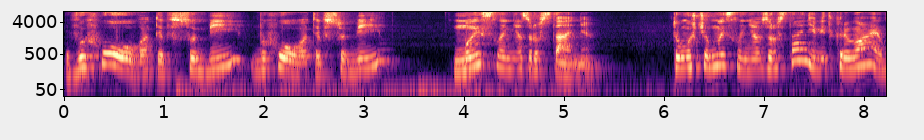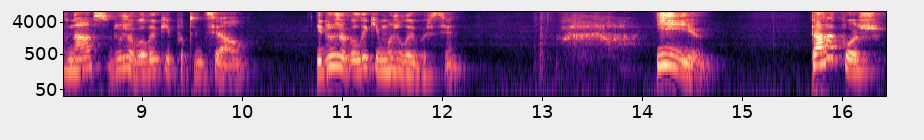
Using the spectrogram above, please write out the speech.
виховувати в собі, виховувати в собі мислення зростання. Тому що мислення в зростанні відкриває в нас дуже великий потенціал і дуже великі можливості. І також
